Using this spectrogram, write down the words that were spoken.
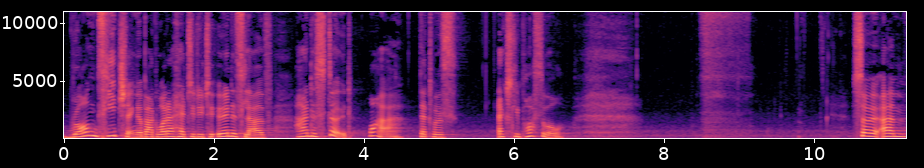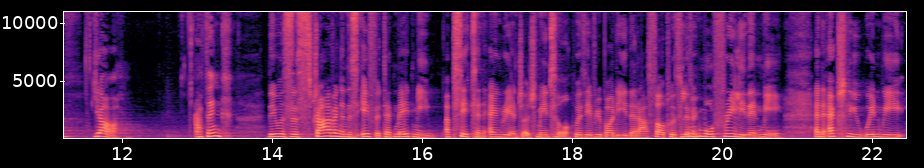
wrong teaching about what I had to do to earn his love, I understood why that was actually possible. So, um, yeah, I think there was this striving and this effort that made me upset and angry and judgmental with everybody that I felt was living more freely than me. And actually, when we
